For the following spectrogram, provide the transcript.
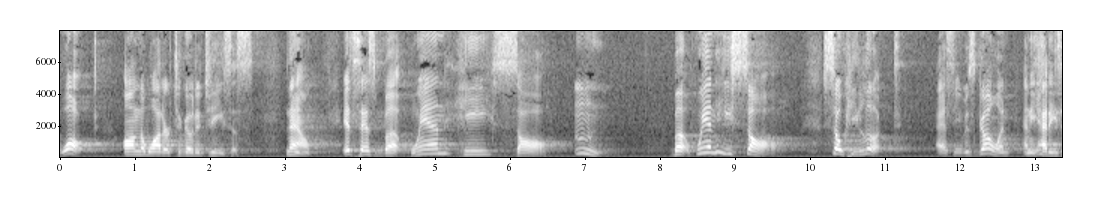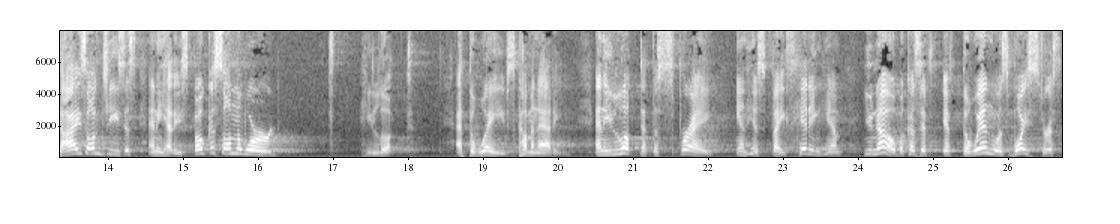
walked on the water to go to Jesus. Now, it says, but when he saw, mm, but when he saw, so he looked as he was going, and he had his eyes on Jesus, and he had his focus on the word. He looked at the waves coming at him, and he looked at the spray in his face hitting him. You know, because if, if the wind was boisterous,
